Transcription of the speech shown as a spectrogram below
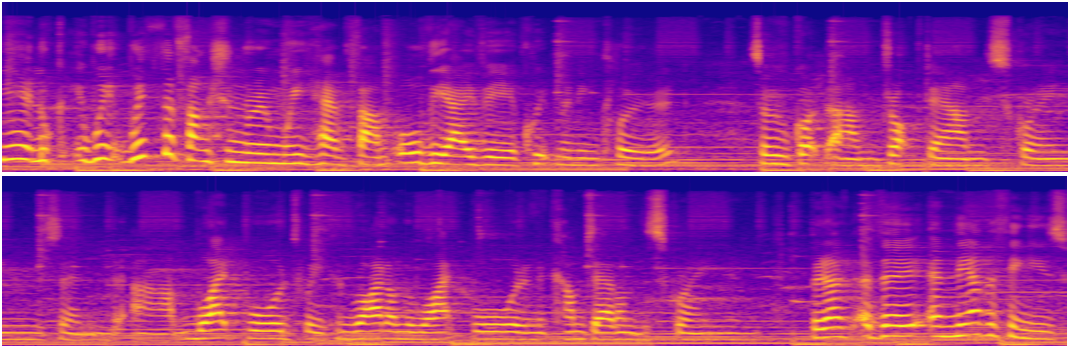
Yeah, look, we, with the function room, we have um, all the AV equipment included. So we've got um, drop-down screens and um, whiteboards where you can write on the whiteboard and it comes out on the screen. But uh, the, and the other thing is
